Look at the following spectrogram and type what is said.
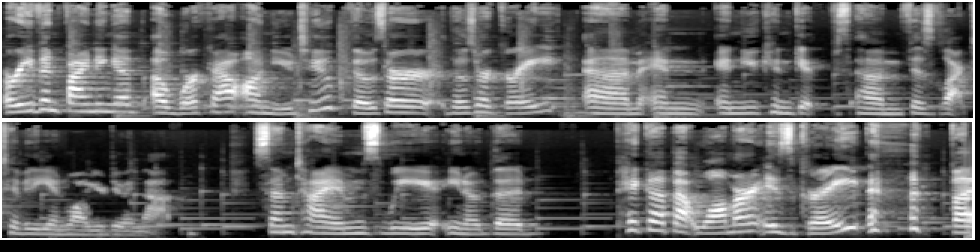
Or even finding a, a workout on YouTube. Those are those are great. Um, and and you can get um, physical activity in while you're doing that. Sometimes we, you know, the pickup at Walmart is great, but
